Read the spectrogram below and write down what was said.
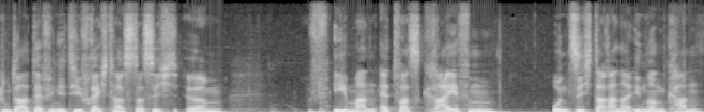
du da definitiv recht hast, dass sich, ähm, ehe man etwas greifen und sich daran erinnern kann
